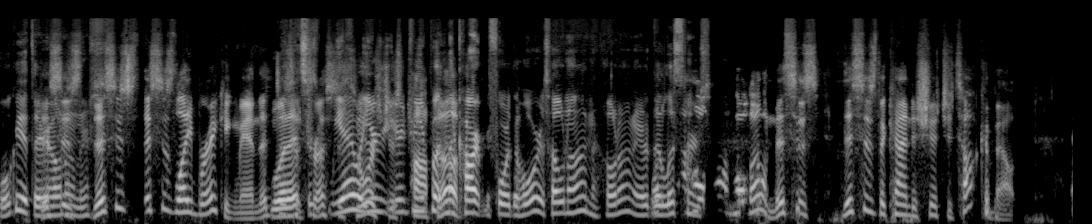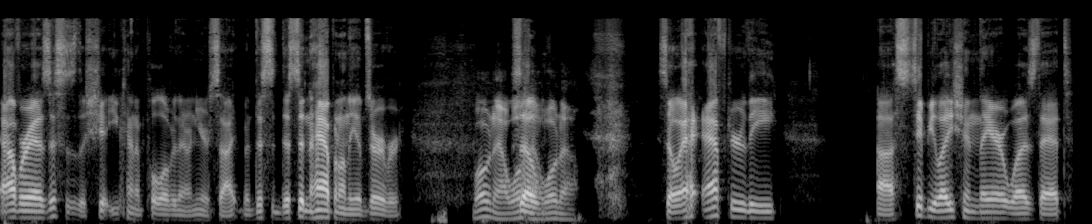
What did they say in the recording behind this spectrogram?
We'll get there. This hold is on, this is this is late breaking, man. This well, is a trusted yeah, source you're, just you're, popped you're putting up. the cart before the horse. Hold on, hold on. The well, listeners, hold on, hold on. This is this is the kind of shit you talk about. Alvarez, this is the shit you kind of pull over there on your site, but this this didn't happen on the Observer. Whoa now, whoa so, now, whoa now. So a- after the uh, stipulation there was that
